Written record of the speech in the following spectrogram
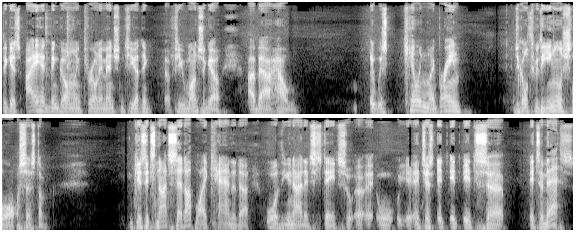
because I had been going through, and I mentioned to you, I think a few months ago, about how it was killing my brain to go through the English law system because it's not set up like Canada or the United States. Or, or it just it, it it's uh, it's a mess.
